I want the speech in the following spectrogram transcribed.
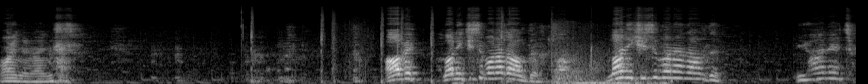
Aynen aynen. Abi lan ikisi bana daldı. Lan ikisi bana daldı. İhanet.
